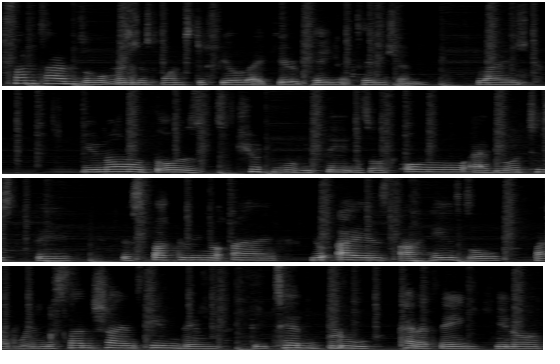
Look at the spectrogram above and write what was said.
sometimes a woman just wants to feel like you're paying attention. Like, you know, those cute movie things of, oh, I've noticed the the sparkle in your eye. Your eyes are hazel, but when the sun shines in them, they turn blue, kind of thing. You know,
